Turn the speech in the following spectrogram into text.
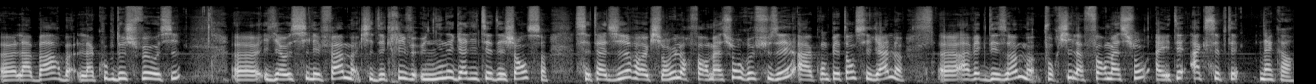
la barbe, la coupe de cheveux aussi. il y a aussi les femmes qui décrivent une inégalité des chances, c'est-à-dire qui ont eu leur formation refusée à compétences égales avec des hommes pour qui la formation a été acceptée. D'accord.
